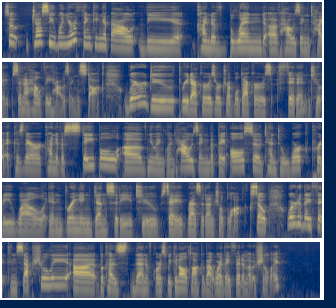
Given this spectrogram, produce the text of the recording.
So, Jesse, when you're thinking about the kind of blend of housing types in a healthy housing stock, where do three deckers or triple deckers fit into it? Because they're kind of a staple of New England housing, but they also tend to work pretty well in bringing density to, say, residential blocks. So, where do they fit conceptually? Uh, because then, of course, we can all talk about where they fit emotionally.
